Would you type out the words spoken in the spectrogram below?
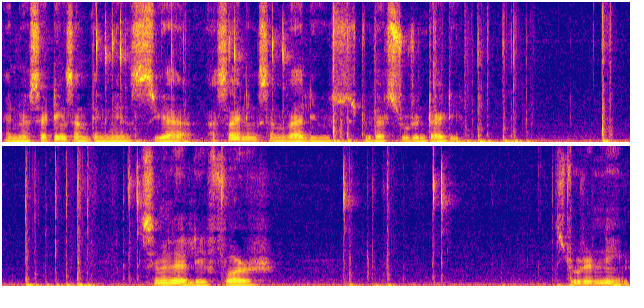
and you're setting something means you are assigning some values to that student ID similarly for student name.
